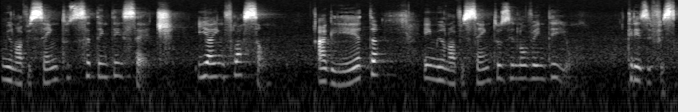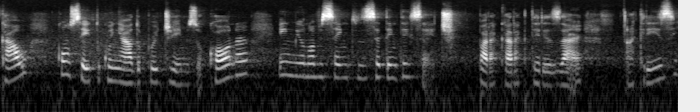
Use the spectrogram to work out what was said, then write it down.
1977, e a inflação. A Glieta, em 1991. Crise fiscal, conceito cunhado por James O'Connor em 1977, para caracterizar a crise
